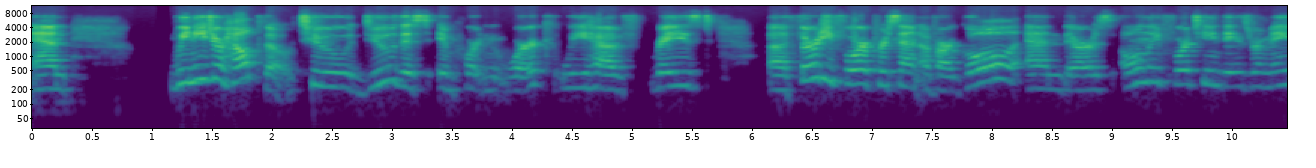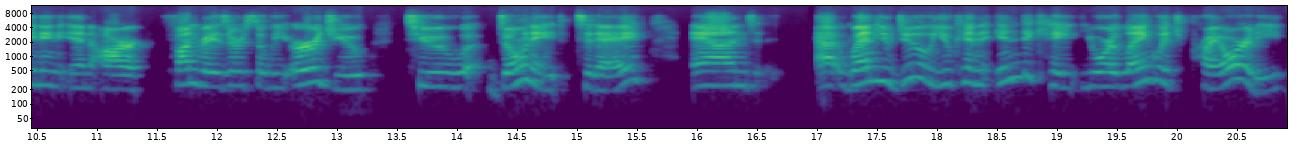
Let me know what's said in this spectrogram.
And we need your help though to do this important work. We have raised 34% uh, of our goal and there's only 14 days remaining in our fundraiser. So we urge you to donate today. And at, when you do, you can indicate your language priority.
